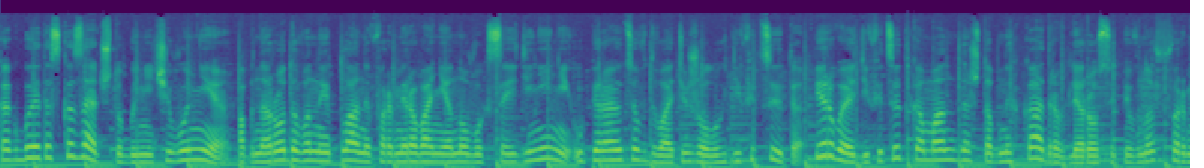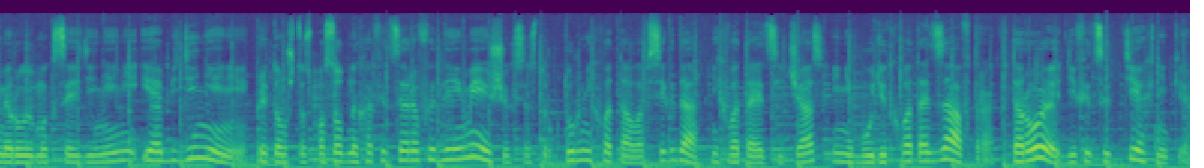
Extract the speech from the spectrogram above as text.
Как бы это сказать, чтобы ничего не? Обнародованные планы формирования новых соединений упираются в два тяжелых дефицита. Первое – дефицит командно-штабных кадров для россыпи вновь формируемых соединений и объединений, при том, что способных офицеров и для имеющихся структур не хватало всегда, не хватает сейчас и не будет хватать завтра. Второе – дефицит техники.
